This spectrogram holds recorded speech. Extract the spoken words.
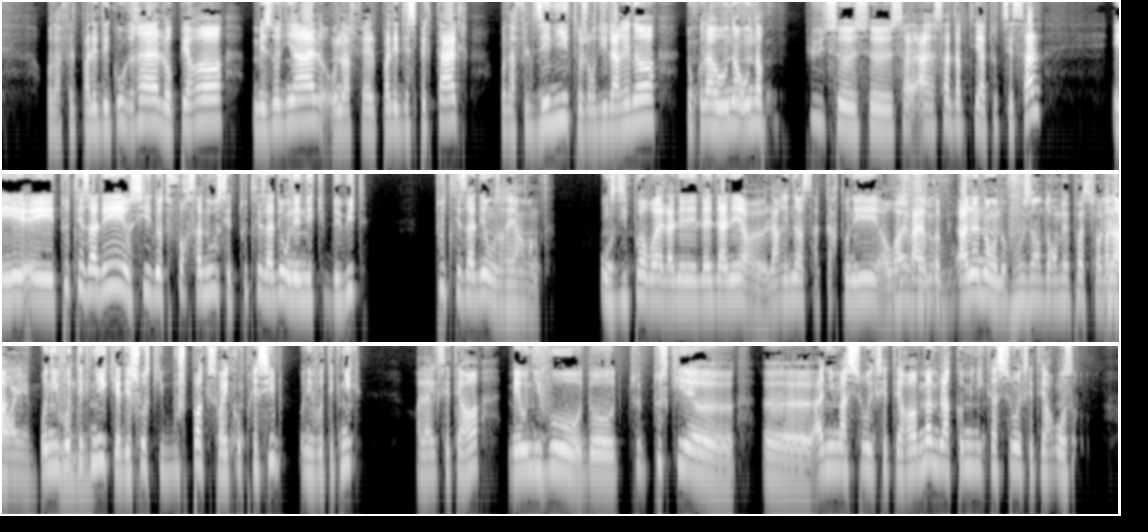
On a fait le Palais des Congrès, l'Opéra, Maisonial, on a fait le Palais des Spectacles, on a fait le Zénith, aujourd'hui l'Arena. Donc on a pu se, se- s'adapter à toutes ces salles. Et, et toutes les années aussi, notre force à nous, c'est toutes les années, on est une équipe de 8. Toutes les années, on se réinvente. On se dit pas, ouais, l'année, dernière, euh, l'Arena, ça a cartonné, on va Ouais, faire vous- un. Ah non, non, non. Vous endormez pas sur les Voilà. Au niveau technique, il y a des choses qui bougent pas, qui sont incompressibles au niveau technique, voilà, etc. Mais au niveau de tout, tout ce qui est euh, euh, animation, etc., même la communication, etc., on,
